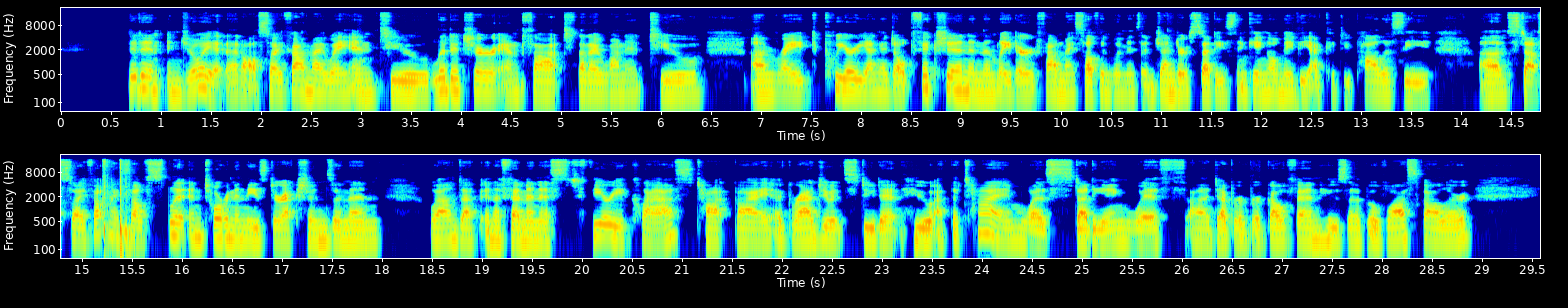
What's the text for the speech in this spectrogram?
didn't enjoy it at all. So I found my way into literature and thought that I wanted to um, write queer young adult fiction, and then later found myself in women's and gender studies, thinking, oh, maybe I could do policy um, stuff. So I felt myself split and torn in these directions, and then wound up in a feminist theory class taught by a graduate student who at the time was studying with uh, Deborah Bergoffen, who's a Beauvoir scholar.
